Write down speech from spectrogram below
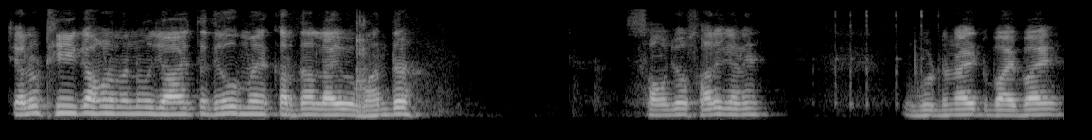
ਚਲੋ ਠੀਕ ਆ, ਹੁਣ ਮੈਨੂੰ ਇਜਾਜ਼ਤ ਦਿਓ, ਮੈਂ ਕਰਦਾ ਲਾਈਵ ਬੰਦ। ਸੌਂ ਜਾਓ ਸਾਰੇ ਜਣੇ। ਗੁੱਡ ਨਾਈਟ ਬਾਏ ਬਾਏ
